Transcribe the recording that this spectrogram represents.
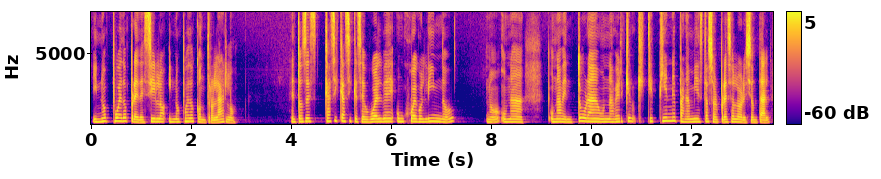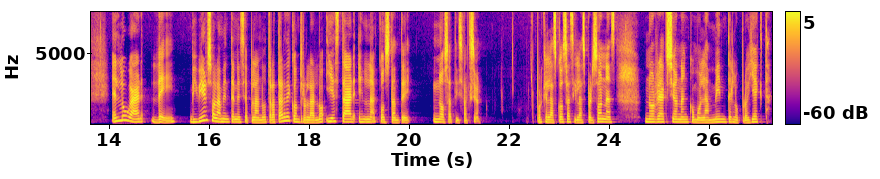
Y no puedo predecirlo y no puedo controlarlo. Entonces, casi, casi que se vuelve un juego lindo, ¿no? Una, una aventura, un a ver qué, qué, tiene para mí esta sorpresa lo horizontal, en lugar de vivir solamente en ese plano, tratar de controlarlo y estar en la constante no satisfacción. Porque las cosas y las personas no reaccionan como la mente lo proyecta.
